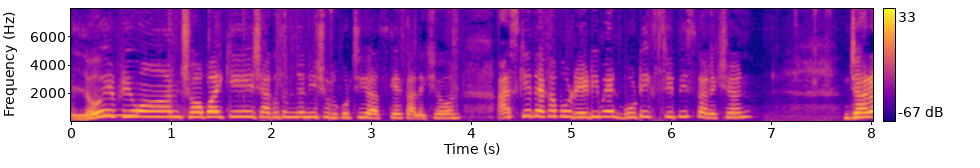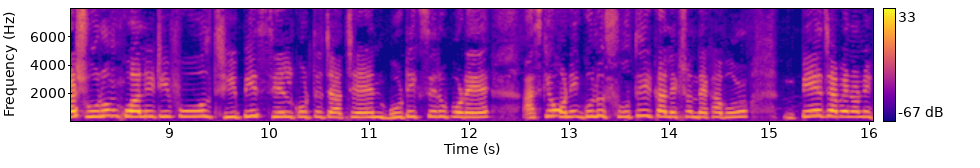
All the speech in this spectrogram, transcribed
হ্যালো এভরিওয়ান সবাইকে স্বাগতম জানিয়ে শুরু করছি আজকের কালেকশন আজকে দেখাবো readymade boutique three piece collection যারা showroom quality full three piece sale করতে চাচ্ছেন বুটিক্সের উপরে আজকে অনেকগুলো সুতির কালেকশন দেখাবো। পেয়ে যাবেন অনেক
